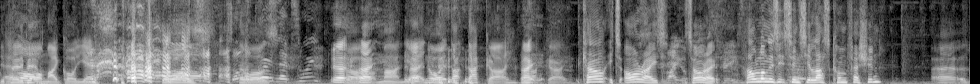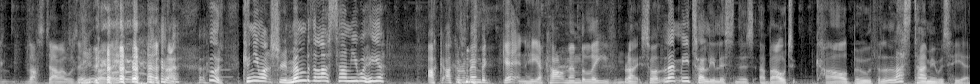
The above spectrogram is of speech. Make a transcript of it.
You Uh, played a bit. oh my god, yes. there was. There was. Yeah, oh right. man, yeah, Right. no, that that guy, Right. that guy. Carl, it's all right. It's all right. How long is it since your last confession? Uh, last time I was here, right? Good. Can you actually remember the last time you were here? I, c- I can remember getting here. I can't remember leaving. Right, so let me tell you, listeners, about Carl Booth. The last time he was here,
